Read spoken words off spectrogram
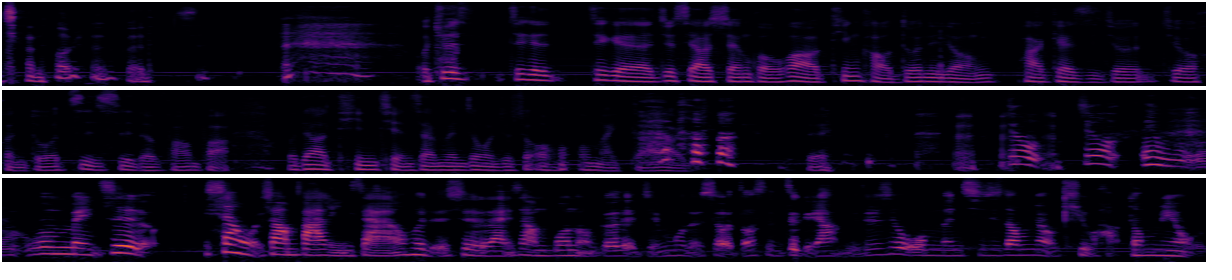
讲到任何的事。我觉得这个这个就是要生活化。我听好多那种 podcast，就就有很多自私的方法。我都要听前三分钟，我就说哦，Oh my God！对，就就哎、欸，我我每次。像我上八零三，或者是来上波农哥的节目的时候，都是这个样子，就是我们其实都没有 Q 好，都没有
